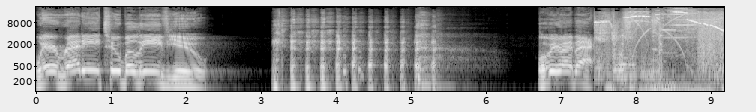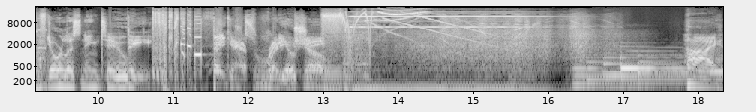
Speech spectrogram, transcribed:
We're ready to believe you. we'll be right back. You're listening to the Fake Ass Radio Show. Hi,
